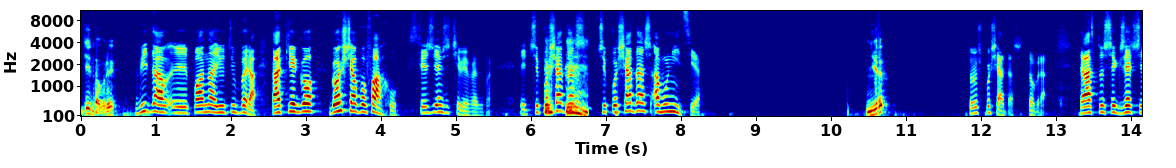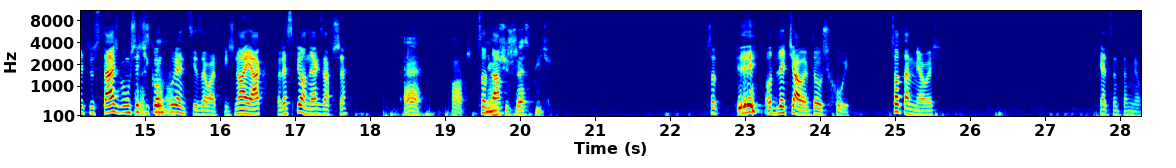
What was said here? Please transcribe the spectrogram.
Dzień dobry. Witam y, pana youtubera. Takiego gościa po fachu. Stwierdziłem, że ciebie wezmę. Y, czy posiadasz, czy posiadasz amunicję? Nie? To już posiadasz, dobra. Teraz proszę grzecznie tu stać, bo muszę ci Respione. konkurencję załatwić. No a jak? Respiony, jak zawsze. E, patrz. Co nie tam? musisz respić. Co? Y, odleciałem, to już chuj. Co tam miałeś? Czekaj, co on tam miał?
